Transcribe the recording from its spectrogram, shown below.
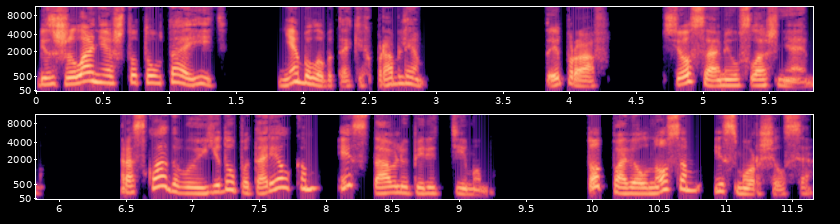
без желания что-то утаить, не было бы таких проблем. Ты прав. Все сами усложняем. Раскладываю еду по тарелкам и ставлю перед Тимом. Тот повел носом и сморщился.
